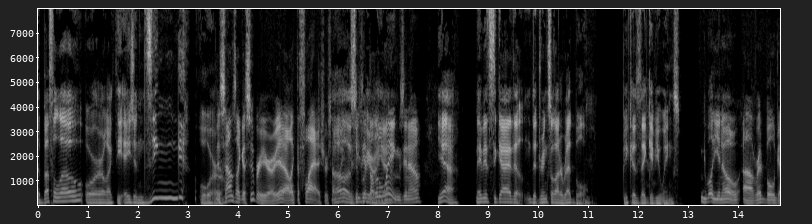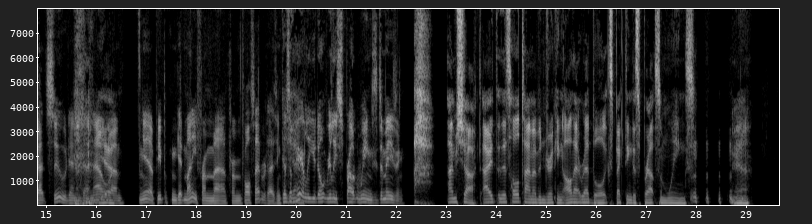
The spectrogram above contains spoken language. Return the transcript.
the buffalo or like the Asian zing or It sounds like a superhero, yeah, like the Flash or something. Oh, 'Cause he's got the little yeah. wings, you know? yeah maybe it's the guy that that drinks a lot of Red Bull because they give you wings. Well, you know, uh, Red Bull got sued, and uh, now, Yeah. um, yeah, people can get money from uh, from false advertising because Yeah. apparently you don't really sprout wings. It's amazing. I'm shocked. I this whole time I've been drinking all that Red Bull expecting to sprout some wings. yeah.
